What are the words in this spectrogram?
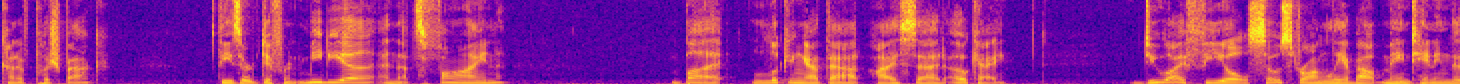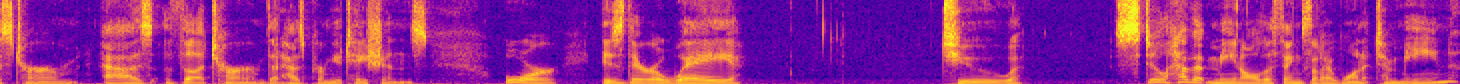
kind of pushback. These are different media, and that's fine. But looking at that, I said, okay, do I feel so strongly about maintaining this term as the term that has permutations? Or is there a way to still have it mean all the things that I want it to mean,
